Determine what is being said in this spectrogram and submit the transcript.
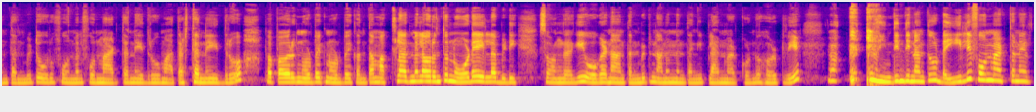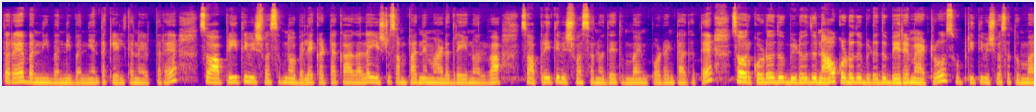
ಅಂತ ಅಂದ್ಬಿಟ್ಟು ಅವರು ಫೋನ್ ಮೇಲೆ ಫೋನ್ ಮಾಡ್ತಾನೆ ಇದ್ರು, ಮಾತಾಡ್ತಾನೆ ಇದ್ರು. ಪಾಪ ಅವ್ರಿಗೆ ನೋಡ್ಬೇಕು ನೋಡ್ಬೇಕಂತ ಮಕ್ಕಳಾದ್ಮೇಲೆ ಅವರಂತೂ ನೋಡೇ ಇಲ್ಲ ಬಿಡಿ. ಸೊ ಹಂಗಾಗಿ ಹೋಗೋಣ ಅಂತ ಅಂದ್ಬಿಟ್ಟು ನಾನು ನನ್ನ ತಂಗಿ ಪ್ಲ್ಯಾನ್ ಮಾಡಿಕೊಂಡು ಹೊರಟ್ವಿ. ಹಿಂದಿನ ದಿನ ಅಂತೂ ಡೈಲಿ ಫೋನ್ ಮಾಡ್ತಾನೆ ಇರ್ತಾರೆ. ಬನ್ನಿ ಬನ್ನಿ ಬನ್ನಿ ಅಂತ ಕೇಳ್ತಾನೆ ಇರ್ತಾರೆ. ಮಾಡ್ತಾರೆ. ಸೊ ಆ ಪ್ರೀತಿ ವಿಶ್ವಾಸಕ್ಕೆ ನಾವು ಬೆಲೆ ಕಟ್ಟೋಕ್ಕಾಗಲ್ಲ. ಎಷ್ಟು ಸಂಪಾದನೆ ಮಾಡಿದ್ರೆ ಏನು ಅಲ್ವಾ? ಸೊ ಆ ಪ್ರೀತಿ ವಿಶ್ವಾಸ ಅನ್ನೋದೇ ತುಂಬ ಇಂಪಾರ್ಟೆಂಟ್ ಆಗುತ್ತೆ. ಸೊ ಅವ್ರು ಕೊಡೋದು, ಬಿಡೋದು, ನಾವು ಕೊಡೋದು, ಬಿಡೋದು ಬೇರೆ ಮ್ಯಾಟ್ರು. ಸೊ ಪ್ರೀತಿ ವಿಶ್ವಾಸ ತುಂಬಾ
